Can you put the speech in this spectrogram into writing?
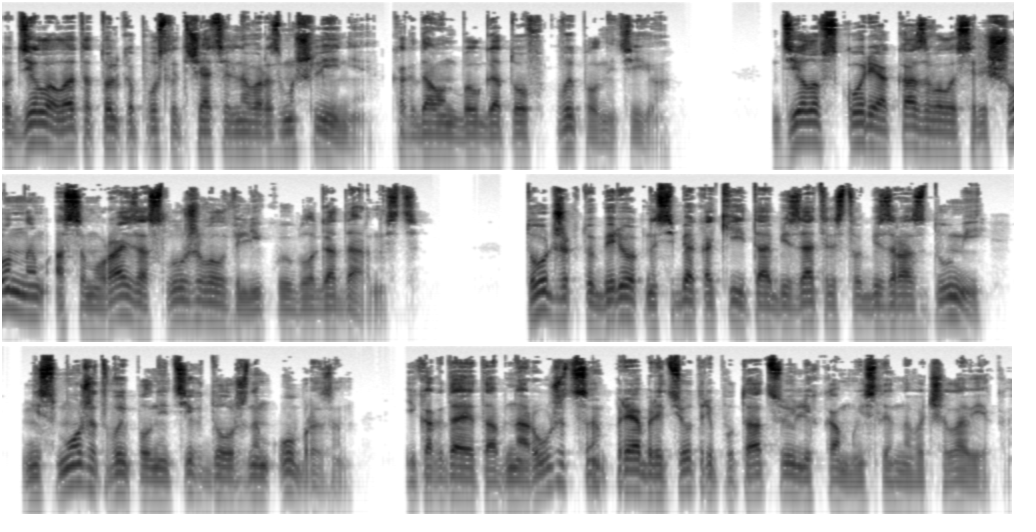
то делал это только после тщательного размышления, когда он был готов выполнить ее. Дело вскоре оказывалось решенным, а самурай заслуживал великую благодарность. Тот же, кто берет на себя какие-то обязательства без раздумий, не сможет выполнить их должным образом, и когда это обнаружится, приобретет репутацию легкомысленного человека.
